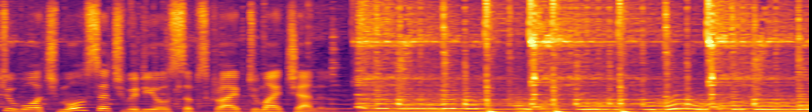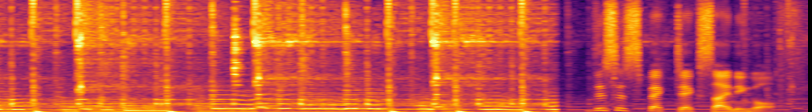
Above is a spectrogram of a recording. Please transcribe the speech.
To watch more such videos subscribe to my channel. This is SpecTech signing off.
